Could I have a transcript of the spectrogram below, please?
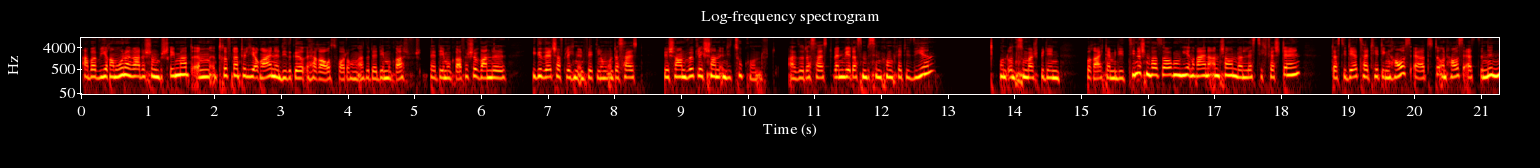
Aber wie Ramona gerade schon beschrieben hat, ähm, trifft natürlich auch eine diese Herausforderung, also der, Demograf der demografische Wandel, die gesellschaftlichen Entwicklungen. Und das heißt, wir schauen wirklich schon in die Zukunft. Also das heißt, wenn wir das ein bisschen konkretisieren und uns zum Beispiel den Bereich der medizinischen Versorgung hier in Rheine anschauen, dann lässt sich feststellen, dass die derzeit tätigen Hausärzte und Hausärztinnen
